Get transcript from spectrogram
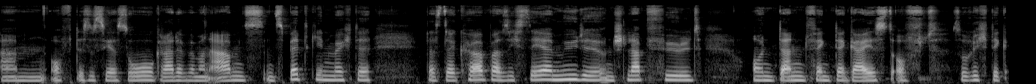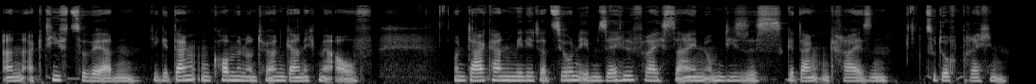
Ähm, oft ist es ja so, gerade wenn man abends ins Bett gehen möchte, dass der Körper sich sehr müde und schlapp fühlt und dann fängt der Geist oft so richtig an, aktiv zu werden. Die Gedanken kommen und hören gar nicht mehr auf. Und da kann Meditation eben sehr hilfreich sein, um dieses Gedankenkreisen zu durchbrechen.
